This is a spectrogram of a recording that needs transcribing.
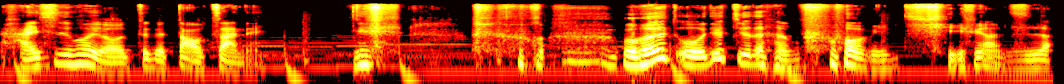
还是会有这个倒赞哎，你 我我就觉得很莫名其妙，你知道，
